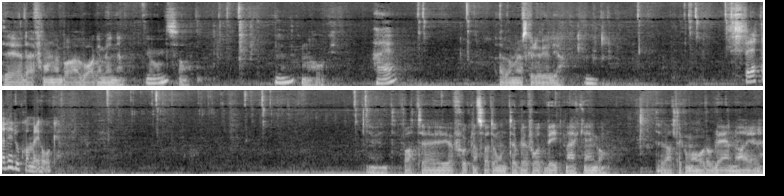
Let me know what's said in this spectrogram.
Det är därifrån med bara vaga minnen. Jag har inte så Mm. kommer ihåg. Nej. Även om jag skulle vilja. Berätta det du kommer ihåg. Jag vet inte. För att det gör fruktansvärt ont. Jag blev få ett bitmärke en gång. Det är allt jag kommer ihåg. Då blir jag ännu argare.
